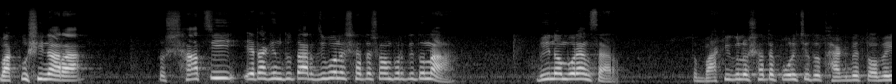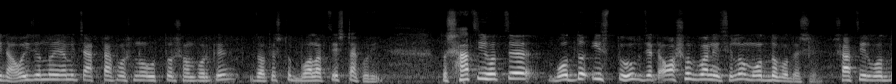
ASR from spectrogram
বা কুশিনারা তো সাঁচি এটা কিন্তু তার জীবনের সাথে সম্পর্কিত না। B number answer. তো বাকিগুলোর সাথে পরিচিত থাকবে তবেই না। ওই জন্যই আমি চারটা প্রশ্ন উত্তর সম্পর্কে যথেষ্ট বলার চেষ্টা করি। তো সাঁচি হচ্ছে বৌদ্ধ স্তূপ যেটা অশোকবাণী ছিল মধ্যপ্রদেশে। সাঁচির বৌদ্ধ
